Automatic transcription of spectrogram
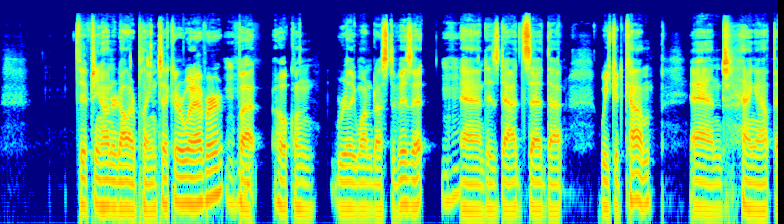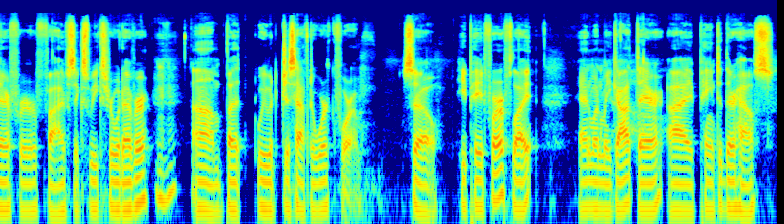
fifteen hundred dollar plane ticket or whatever. But Håkon really wanted us to visit, and his dad said that we could come and hang out there for five, six weeks or whatever. Um, but we would just have to work for him. So he paid for our flight. And when we got there, I painted their house,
